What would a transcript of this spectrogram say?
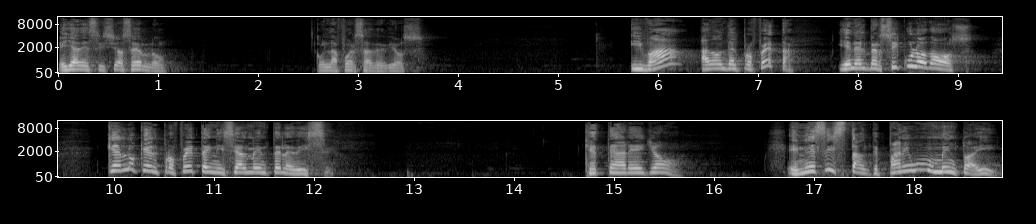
Ella decidió hacerlo con la fuerza de Dios. Y va a donde el profeta. Y en el versículo 2, ¿qué es lo que el profeta inicialmente le dice? ¿Qué te haré yo? En ese instante, pare un momento ahí.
